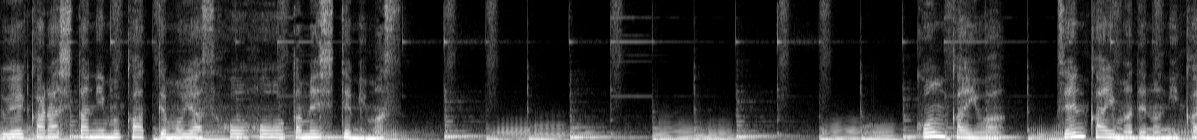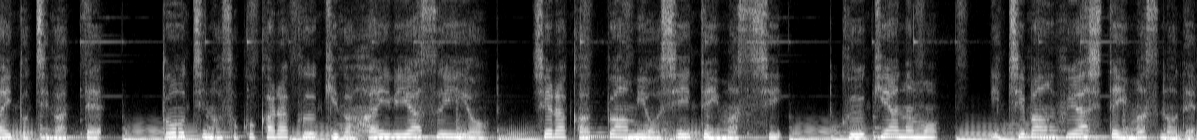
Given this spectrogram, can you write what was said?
上から下に向かって燃やす方法を試してみます。今回は前回までの2回と違って、トーチの底から空気が入りやすいよう、シェラカップ網を敷いていますし、空気穴も一番増やしていますので、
